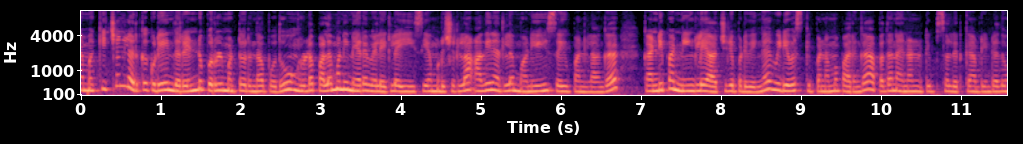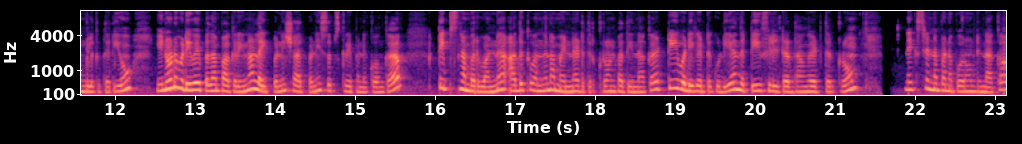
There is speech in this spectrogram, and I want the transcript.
நம்ம கிச்சனில் இருக்கக்கூடிய இந்த ரெண்டு பொருள் மட்டும் இருந்தால் போதும். உங்களோட பல மணி நேர வேலைகளை ஈஸியாக முடிச்சிடலாம். அதே நேரத்தில் மணியையும் சேவ் பண்ணலாங்க. கண்டிப்பாக நீங்களே ஆச்சரியப்படுவீங்க. வீடியோவை ஸ்கிப் பண்ணாமல் பாருங்கள் அப்போ தான் நான் என்னென்ன டிப்ஸ் சொல்லியிருக்கேன் அப்படின்றது உங்களுக்கு தெரியும். என்னோட வீடியோவை இப்போ தான் பார்க்குறீங்கன்னா லைக் பண்ணி ஷேர் பண்ணி சப்ஸ்கிரைப் பண்ணிக்கோங்க. டிப்ஸ் நம்பர் ஒன்று அதுக்கு வந்து நம்ம என்ன எடுத்துருக்குறோம்னு பார்த்தீங்கன்னாக்கா டீ வடிகட்டக்கூடிய அந்த டீ ஃபில்டர் தாங்க எடுத்துருக்குறோம். நெக்ஸ்ட் என்ன பண்ண போகிறோம் அப்படின்னாக்கா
